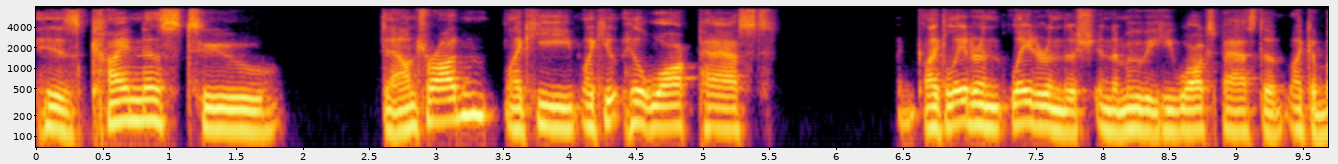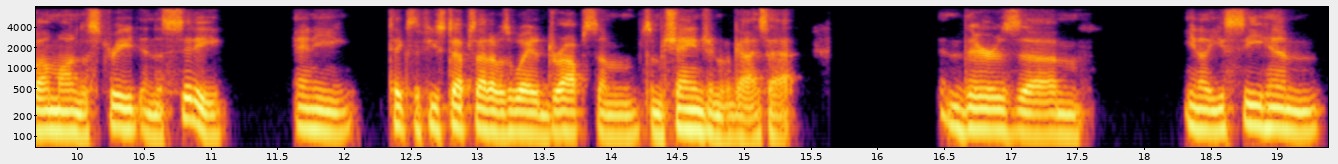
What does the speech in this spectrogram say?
his kindness to downtrodden. Like he like he'll, he'll walk past. Like later in later in the in the movie, he walks past a like a bum on the street in the city, and he takes a few steps out of his way to drop some some change into the guy's hat. There's um you know, you see him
